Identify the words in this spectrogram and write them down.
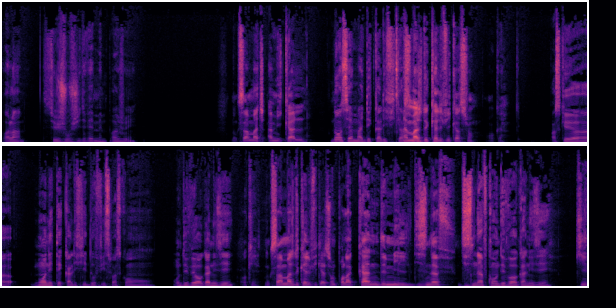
voilà, ce jour, je ne devais même pas jouer. Donc c'est un match amical? Non, c'est un match de qualification. Un match de qualification, ok. Parce que euh, nous, on était qualifiés d'office parce qu'on on devait organiser. Ok, donc c'est un match de qualification pour la Cannes 2019. 19 qu'on devait organiser. Qui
